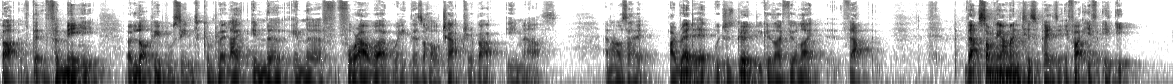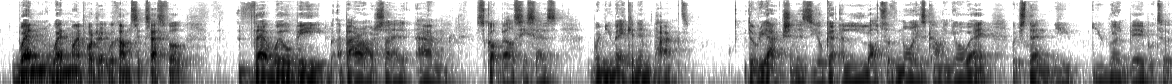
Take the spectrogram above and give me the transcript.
but th- for me, a lot of people seem to complain. Like in the in the four hour work week, there's a whole chapter about emails, and I was like, I read it, which is good because I feel like that that's something I'm anticipating. If I if it, it when when my project becomes successful, there will be a barrage. So um, Scott Belsky says when you make an impact, the reaction is you'll get a lot of noise coming your way, which then you you won't be able to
